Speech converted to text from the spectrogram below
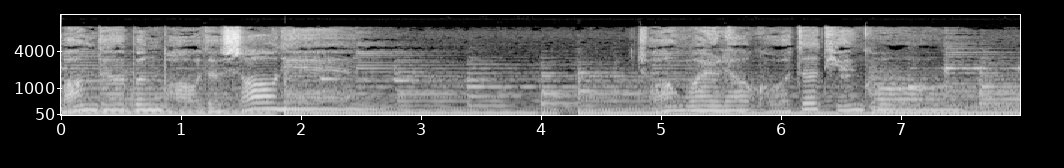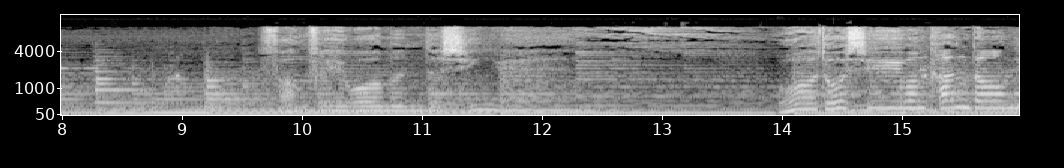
忙得奔跑的少年，窗外辽阔的天空，放飞我们的心愿。我多希望看到你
